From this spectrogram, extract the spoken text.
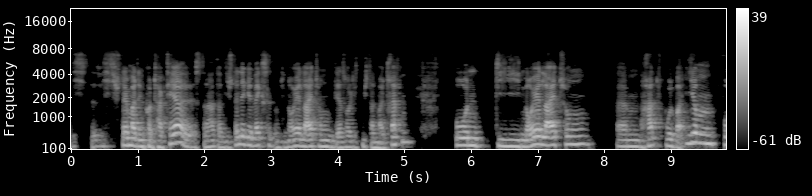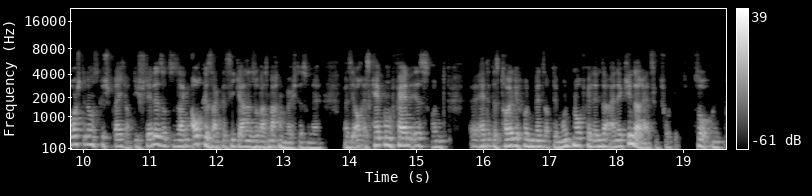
ich, ich stelle mal den Kontakt her. Ist, dann hat dann die Stelle gewechselt und die neue Leitung, der sollte ich mich dann mal treffen. Und die neue Leitung ähm, hat wohl bei ihrem Vorstellungsgespräch auf die Stelle sozusagen auch gesagt, dass sie gerne sowas machen möchte, so eine, weil sie auch Escape Room-Fan ist und äh, hätte das toll gefunden, wenn es auf dem Mundenhofgelände eine Kinderrätseltour gibt. So, und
